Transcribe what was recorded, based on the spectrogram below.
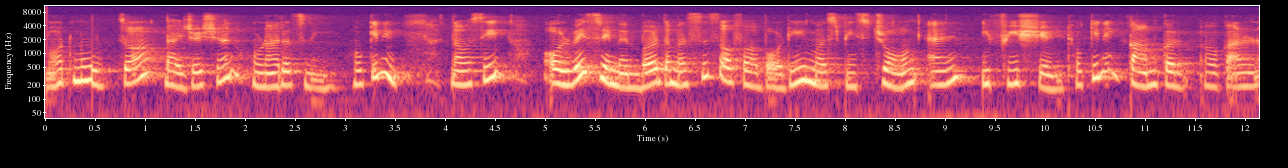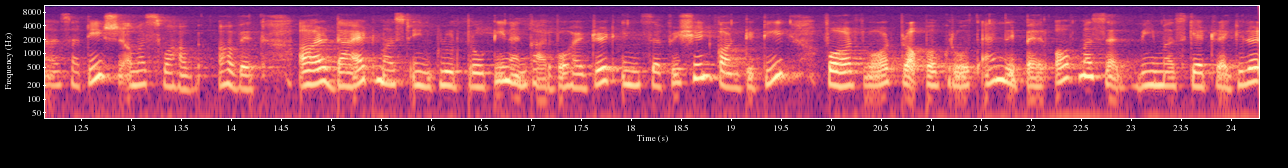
नॉट मूवचं डायजेशन होणारच नाही. हो की नाही? Now see always remember the muscles of a body must be strong and efficient हो की नाही काम कर करण्यासाठी श्रमस्व हवे हवेत our diet must include protein and carbohydrate in sufficient quantity for what? Proper growth and repair of muscle. We must get regular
